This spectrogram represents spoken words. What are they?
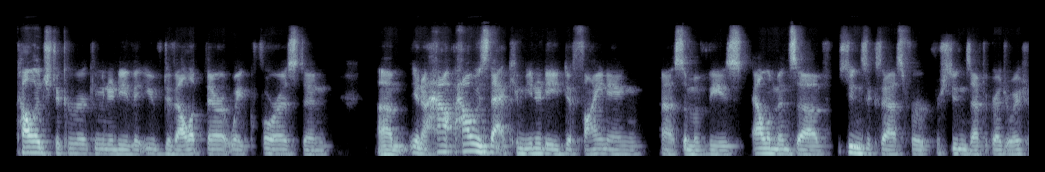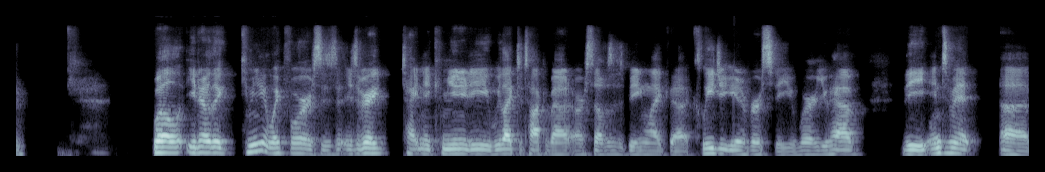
college to career community that you've developed there at Wake Forest. And um, you know how how is that community defining uh, some of these elements of student success for for students after graduation? Well you know the community at wake forest is, is a very tight knit community. We like to talk about ourselves as being like a collegiate university where you have the intimate uh,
